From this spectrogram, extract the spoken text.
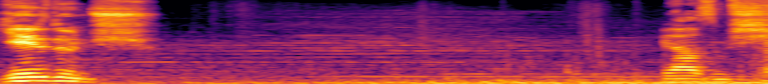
Geri dönüş. Yazmış.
